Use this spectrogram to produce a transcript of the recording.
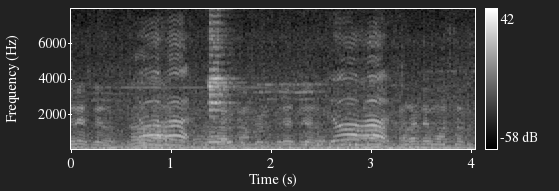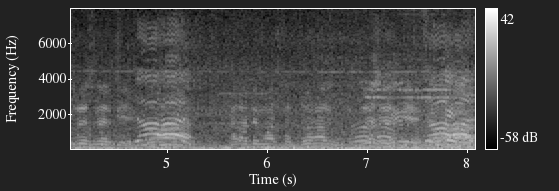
సురేష్ గారు. జోహార్. జోహార్ కామెడీ సురేష్ గారు. జోహార్. కరాటే మాస్టర్ సురేష్ గారికి. జోహార్. కరాటే మాస్టర్ జోహార్ సురేష్ గారికి. జోహార్.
